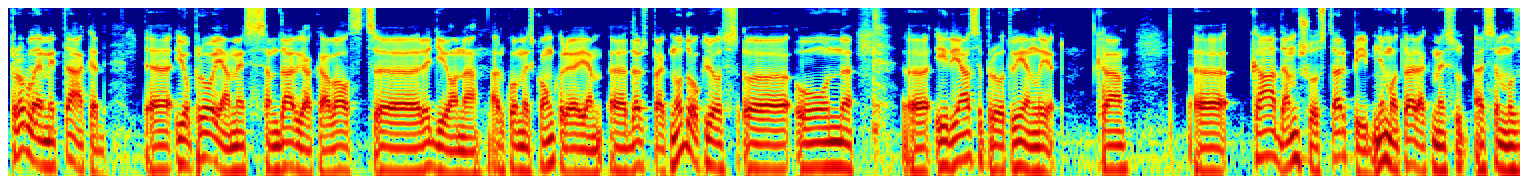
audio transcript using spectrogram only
problēma ir tā, ka joprojām mēs esam dārgākā valsts uh, reģionā, ar ko mēs konkurējam eh, darbspēku nodokļos, eh, un eh, ir jāsaprot viena lieta, ka kādam šo starpību, ņemot vērā, ka mēs esam uz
